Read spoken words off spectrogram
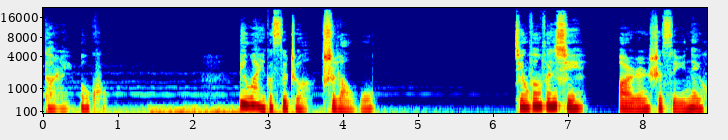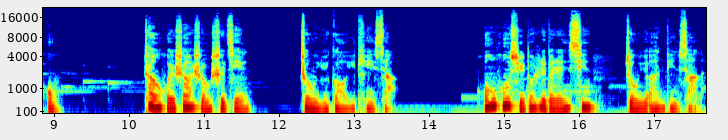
当然也包括我。另外一个死者是老吴。警方分析，二人是死于内讧。忏悔杀手事件终于告于天下，惶惶许多日的人心终于安定下来。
